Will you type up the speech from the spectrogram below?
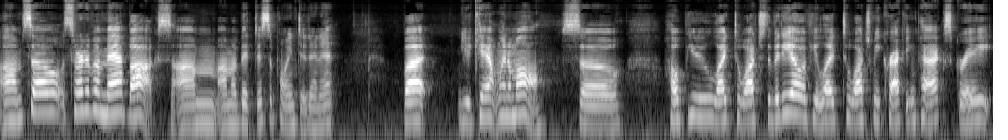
Um, so, sort of a mad box. Um, I'm a bit disappointed in it. But you can't win them all. So, hope you like to watch the video. If you like to watch me cracking packs, great.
